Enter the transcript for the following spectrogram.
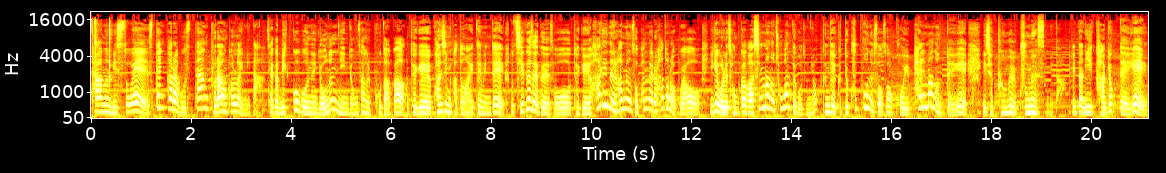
다음은 미소의 스텐카라 무스탕 브라운 컬러입니다. 제가 믿고 보는 연우님 영상을 보다가 되게 관심이 갔던 아이템인데 또 지그재그에서 되게 할인을 하면서 판매를 하더라고요. 이게 원래 정가가 10만 원 초반대거든요. 근데 그때 쿠폰을 써서 거의 8만 원대에 이 제품을 구매 했습니다. 일단 이 가격대에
